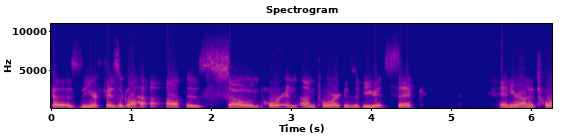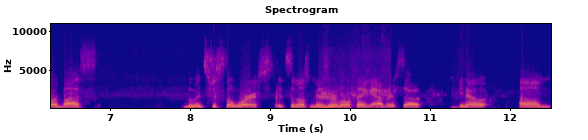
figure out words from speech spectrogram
because your physical health is so important on tour. Because if you get sick and you're on a tour bus, it's just the worst. It's the most miserable thing ever. So, you know, um,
